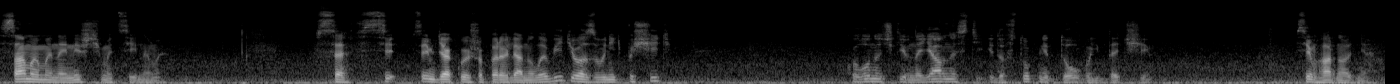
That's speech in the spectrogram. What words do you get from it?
самими найнижчими цінами. Все, всі, всім дякую, що переглянули відео. Дзвоніть, пишіть. Колоночки в наявності і доступні до видачі. Всім гарного дня!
